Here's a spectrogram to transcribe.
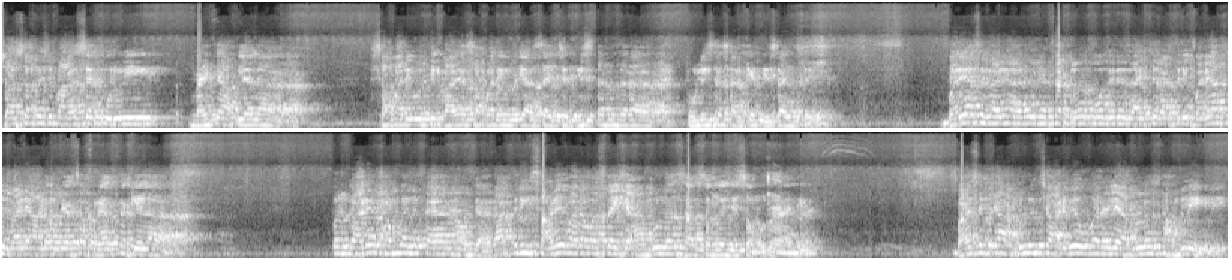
शासनाचे बाळासाहेब पूर्वी माहिती आहे आपल्याला सफारीवरती काळ्या सफारीवरती असायचे दिसताना जरा पोलिसासारखे दिसायचे. बऱ्याच गाड्या अडवण्याचा ट्रक वगैरे जायचे रात्री बऱ्याच गाड्या अडवण्याचा प्रयत्न केला. पण गाड्या थांबायला तयार नव्हत्या. रात्री साडेबारा वाजता एक अँब्युलन्स आज संघाची समोरून आली. बाळासाहेब त्या अँब्युलन्सच्या आडवे उभा राहिले. अँब्युलन्स थांबली.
